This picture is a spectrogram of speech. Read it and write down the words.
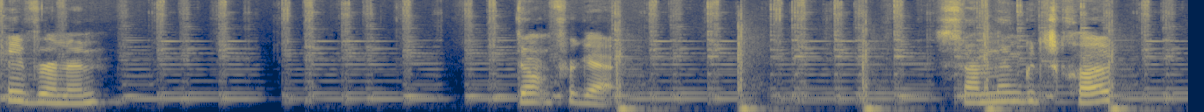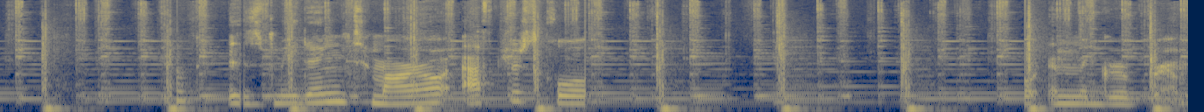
Hey Vernon. Don't forget, Sign Language Club is meeting tomorrow after school in the group room.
